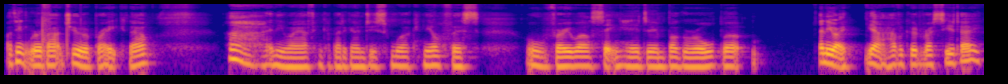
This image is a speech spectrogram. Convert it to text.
I think we're about due a break now. Ah, anyway, I think I better go and do some work in the office. All very well sitting here doing bugger all, but anyway, yeah, have a good rest of your day.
